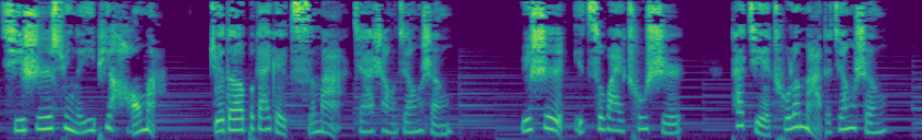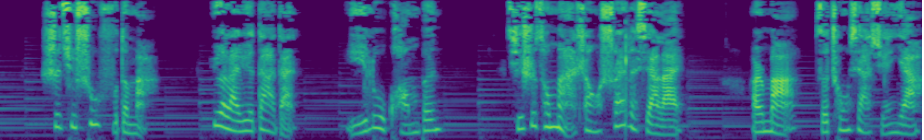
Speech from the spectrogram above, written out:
骑师驯了一匹好马，觉得不该给此马加上缰绳，于是，一次外出时，他解除了马的缰绳，失去束缚的马越来越大胆，一路狂奔。骑士从马上摔了下来，而马则冲下悬崖，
